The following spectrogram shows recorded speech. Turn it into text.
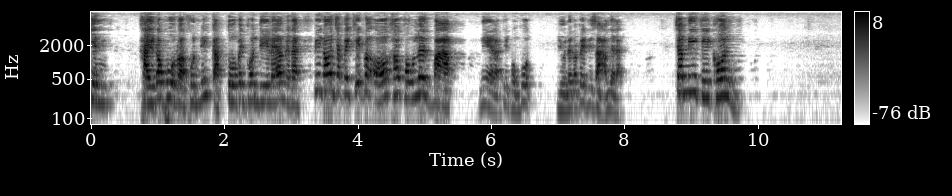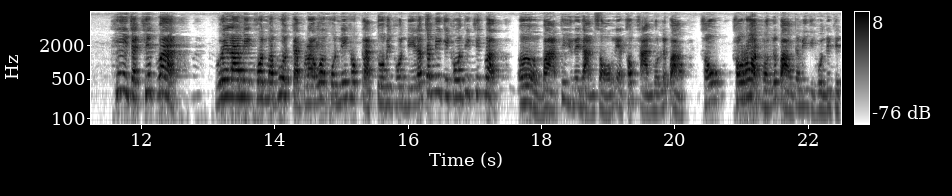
ยินใครเขาพูดว่าคนนี้กลับตัวเป็นคนดีแล้วเนี่ยนะพี่น้องจะไปคิดว่าอ๋อเขาคงเลิกบาปเนี่ยแหละที่ผมพูดอยู่ในประเภทที่สามเนี่ยแหละจะมีกี่คน ที่จะคิดว่าเวลามีคนมาพูดกับเราว่าคนนี้เขากลับตัวเป็นคนดี แล้วจะมีกี่คนที่คิดว่า เออ บาปที่อยู่ในด่านสองเนี่ยเขาผ่านหมดหรือเปล่าเขาเขารอดหมดหรือเปล่าจะมีกี่คนที่คิด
